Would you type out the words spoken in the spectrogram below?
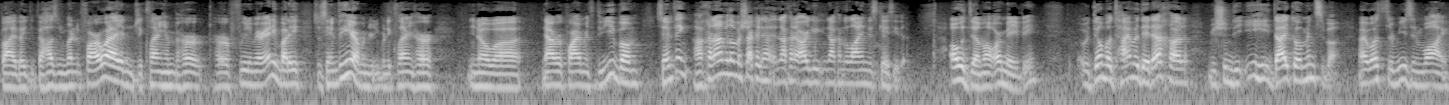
by the, the husband went far away and declaring him her, her free to marry anybody. So same thing here when you're, declaring her, you know, uh, now requirement to do yibum. Same thing. Not going to argue. Not going to lie in this case either. Odema, or maybe. Odema time of mishum di'ihi daiko mitzvah. Right? What's the reason why?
